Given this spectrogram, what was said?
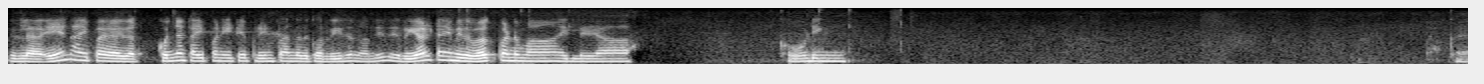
இதில் ஏன் நான் இதை கொஞ்சம் டைப் பண்ணிட்டே பிரிண்ட் பண்றதுக்கு ஒரு ரீசன் வந்து இது ரியல் டைம் இது ஒர்க் பண்ணுமா இல்லையா? Coding okay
